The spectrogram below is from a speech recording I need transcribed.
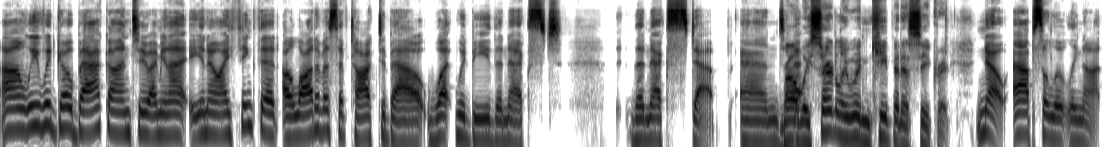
uh, we would go back onto. I mean, I you know, I think that a lot of us have talked about what would be the next the next step. And well, we certainly wouldn't keep it a secret. No, absolutely not.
